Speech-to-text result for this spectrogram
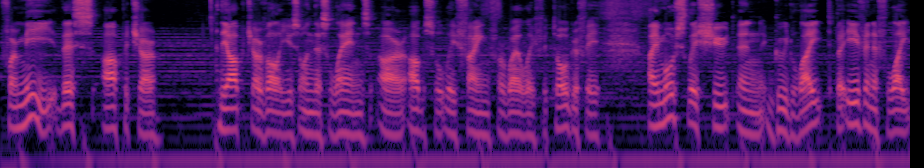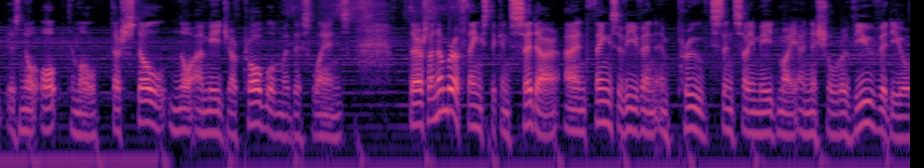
for me this aperture, the aperture values on this lens are absolutely fine for wildlife photography. I mostly shoot in good light, but even if light is not optimal, there's still not a major problem with this lens. There's a number of things to consider and things have even improved since I made my initial review video.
